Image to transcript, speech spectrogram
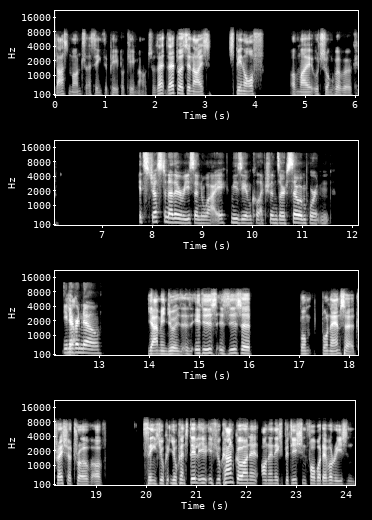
last month, I think the paper came out. So that, that was a nice spin-off of my Udzungwa work. It's just another reason why museum collections are so important. You yeah. never know. Yeah, I mean, you, it is it is a bonanza, a treasure trove of things you can, you can still if you can't go on a, on an expedition for whatever reason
